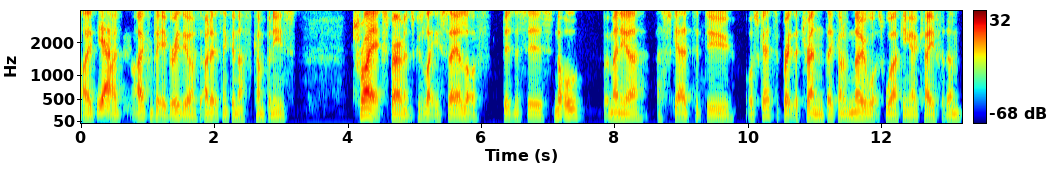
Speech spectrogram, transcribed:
I Yeah. I I completely agree with you. I don't think enough companies try experiments because, like you say, a lot of businesses, not all, but many are, are scared to do or scared to break the trend. They kind of know what's working okay for them,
